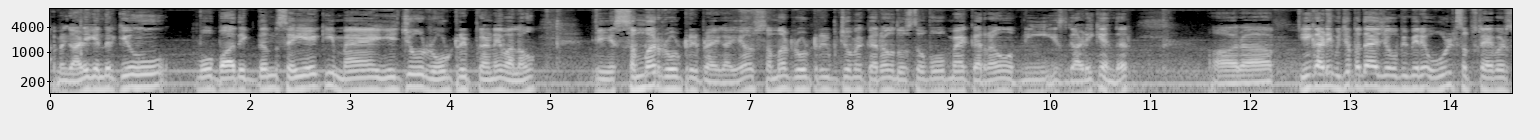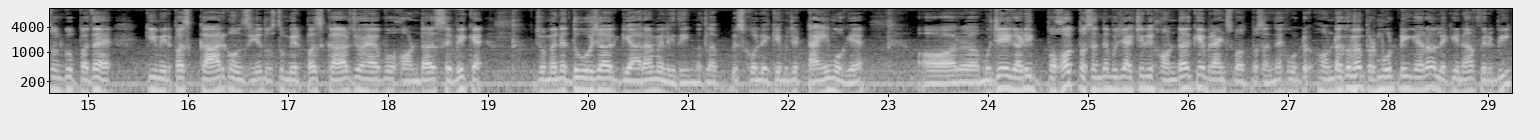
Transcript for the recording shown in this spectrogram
अब मैं गाड़ी के अंदर क्यों हूँ? वो बात एकदम सही है कि मैं ये जो रोड ट्रिप करने वाला हूँ, ये समर रोड ट्रिप रहेगा ये। और समर रोड ट्रिप जो मैं कर रहा हूँ दोस्तों, वो मैं कर रहा हूँ अपनी इस गाड़ी के अंदर। और ये गाड़ी मुझे पता है, जो भी मेरे ओल्ड सब्सक्राइबर्स उनको पता है कि मेरे पास कार कौन सी है। दोस्तों, मेरे पास कार जो है, वो होंडा सिविक है, जो मैंने 2011 में ली थी। मतलब इसको लेके मुझे टाइम हो गया है। और मुझे ये गाड़ी बहुत पसंद है। मुझे एक्चुअली होंडा के ब्रांड्स बहुत पसंद है। होंडा को मैं प्रमोट नहीं कर रहा हूँ, लेकिन हाँ फिर भी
